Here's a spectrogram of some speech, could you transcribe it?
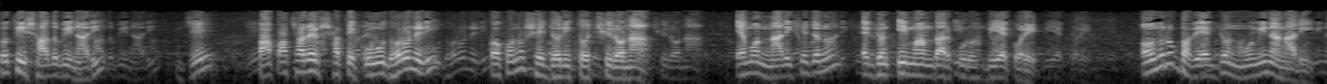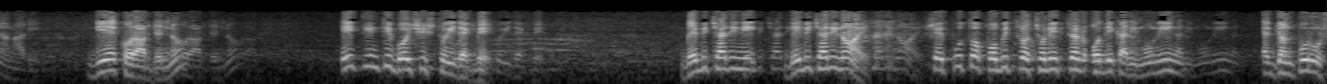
সতী সাধবী নারী যে পাপাচারের সাথে কোন ধরনেরই কখনো সে জড়িত ছিল না। এমন নারীকে যেন একজন ইমানদার পুরুষ বিয়ে করে। অনুরূপভাবে একজন মুমিনা নারী বিয়ে করার জন্য এই তিনটি বৈশিষ্ট্যই দেখবে। বেবিচারিনী বেবিচারী নয়, সে পুত পবিত্র চরিত্রের অধিকারী, মুমিন, একজন পুরুষ।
